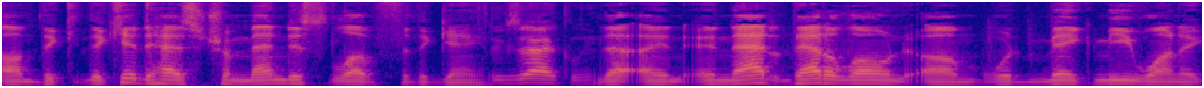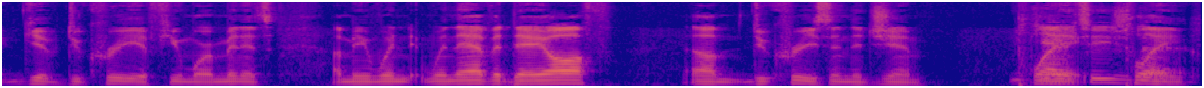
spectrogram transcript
Um, the the kid has tremendous love for the game. Exactly. That and, and that that alone um, would make me want to give Ducree a few more minutes. I mean, when when they have a day off, um, Ducree's in the gym You playing playing. that.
